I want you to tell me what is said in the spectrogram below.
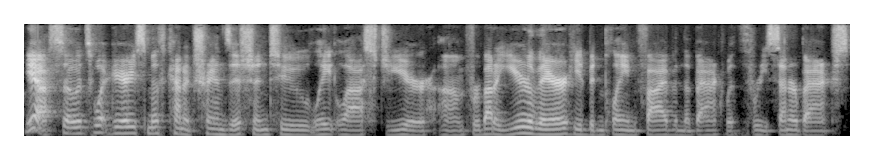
Yeah, so it's what Gary Smith kind of transitioned to late last year. Um, for about a year there, he'd been playing five in the back with three center backs.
